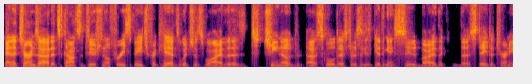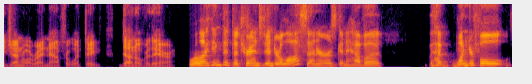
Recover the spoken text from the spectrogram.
And it turns out it's constitutional free speech for kids, which is why the Chino uh, school district is getting sued by the, the state attorney general right now for what they've done over there. Well, I think that the Transgender Law Center is going to have a have wonderful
